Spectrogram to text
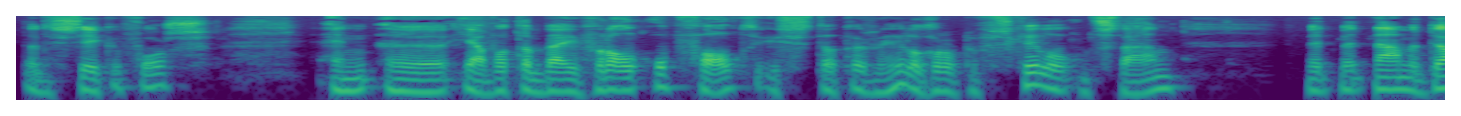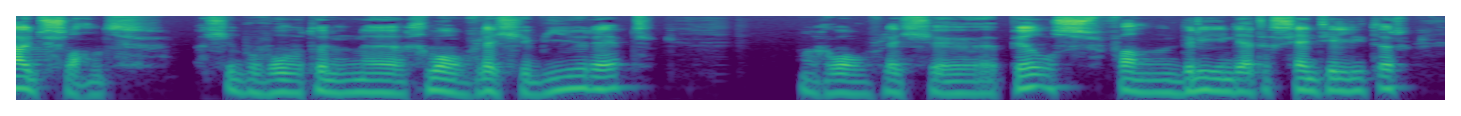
dat is zeker fors. En ja, wat daarbij vooral opvalt, is dat er hele grote verschillen ontstaan met met name Duitsland. Als je bijvoorbeeld een gewoon flesje bier hebt, een gewoon flesje pils van 33 centiliter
